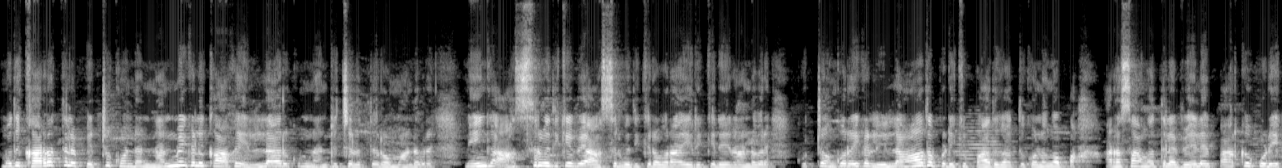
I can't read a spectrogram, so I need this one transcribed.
முது கரத்தில் பெற்றுக்கொண்ட நன்மைகளுக்காக எல்லாருக்கும் நன்றி செலுத்துகிறோம் ஆண்டவரை. நீங்கள் ஆசிர்வதிக்கவே ஆசிர்வதிக்கிறவராக இருக்கிறீர் ஆண்டவரை. குற்றம் குறைகள் இல்லாதபடிக்கு பாதுகாத்து கொள்ளுங்கப்பா. அரசாங்கத்தில் வேலை பார்க்கக்கூடிய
